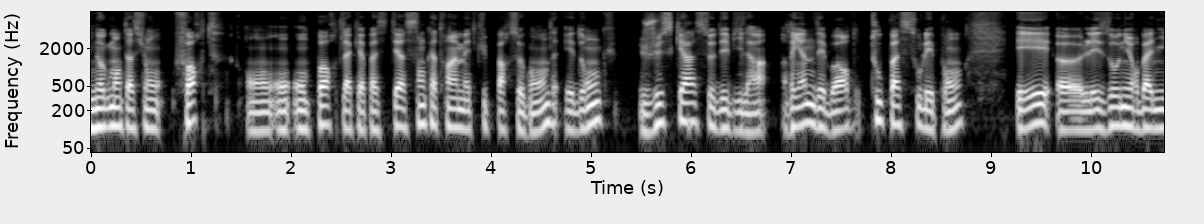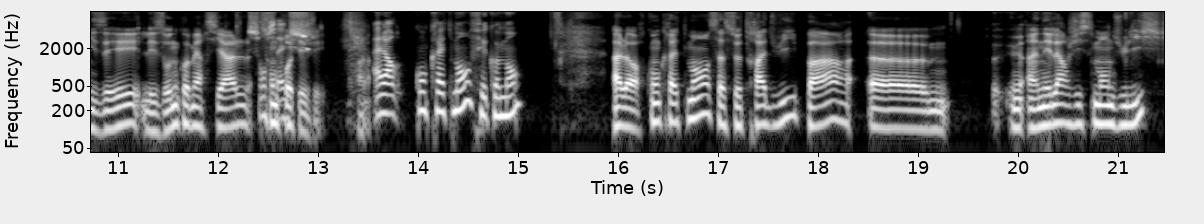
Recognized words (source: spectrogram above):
une augmentation forte. On, porte la capacité à 180 mètres cubes par seconde. Et donc, jusqu'à ce débit-là, rien ne déborde, tout passe sous les ponts. Et euh, les zones urbanisées, les zones commerciales Sont protégées. Alors, concrètement, on fait comment? Alors, concrètement, ça se traduit par euh, un élargissement du lit.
